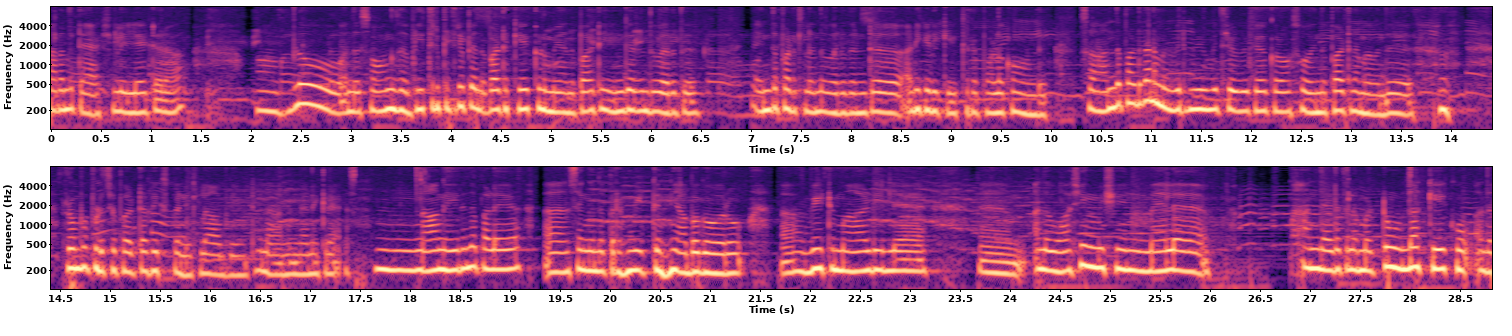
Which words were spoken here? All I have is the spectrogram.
மறந்துட்டேன் ஆக்சுவலி லேட்டராக அவ்வளோ அந்த சாங்ஸ் அப்படியே திருப்பி திருப்பி அந்த பாட்டை கேட்கணுமே அந்த பாட்டு எங்கேருந்து வருது? எந்த படத்துலேருந்து வருதுன்ட்டு அடிக்கடி கேட்குற பழக்கம் உண்டு. ஸோ அந்த பாட்டு தான் நம்ம விரும்பி விரும்பி திரும்பி கேட்குறோம். ஸோ இந்த பாட்டு நம்ம வந்து ரொம்ப பிடிச்ச பாட்டை ஃபிக்ஸ் பண்ணிக்கலாம் அப்படின்ட்டு நான் நினைக்கிறேன். நாங்கள் இருந்த பழைய செங்குந்தப்புறம் வீட்டு ஞாபகம் வரும். வீட்டு மாடியில் அந்த வாஷிங் மிஷின் மேலே அந்த இடத்துல மட்டும் தான் கேட்கும். அதை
